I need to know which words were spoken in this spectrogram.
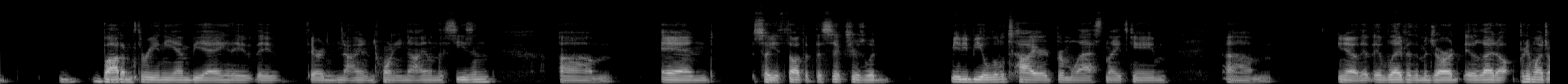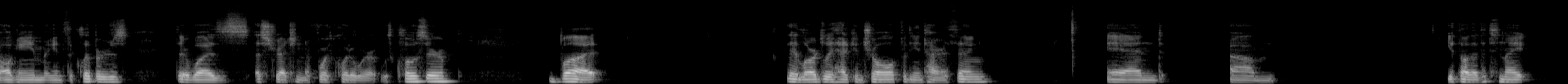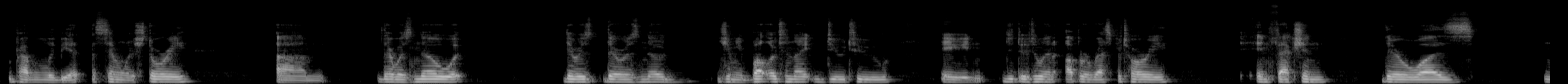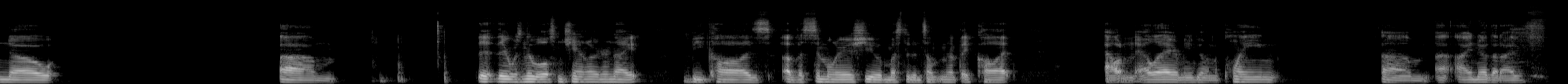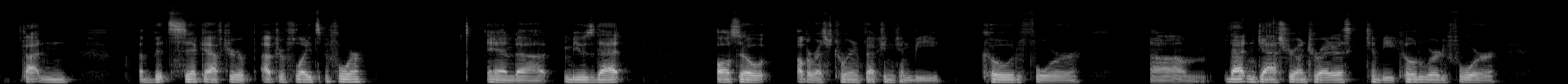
bottom three in the NBA. They they they're nine and twenty nine on the season, um, and so you thought that the Sixers would maybe be a little tired from last night's game. Um, you know, they, they led for the majority. They led pretty much all game against the Clippers. There was a stretch in the fourth quarter where it was closer, but they largely had control for the entire thing. And um, you thought that tonight would probably be a, a similar story. Um, there was no, there was there was no Jimmy Butler tonight due to a due to an upper respiratory infection. There was no um, there was no Wilson Chandler tonight because of a similar issue. It must have been something that they caught out in LA or maybe on a plane. Um, I, I, know that I've gotten a bit sick after after flights before, and uh, that. Also, upper respiratory infection can be code for um, that, and gastroenteritis can be code word for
